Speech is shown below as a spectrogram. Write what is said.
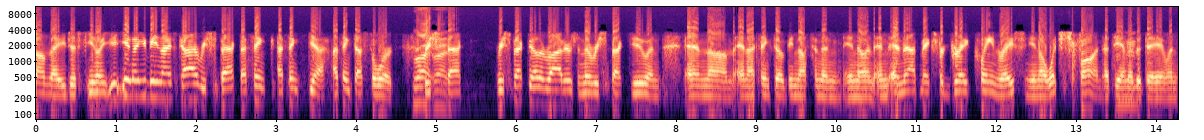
something that you just you know you you know you be a nice guy respect. I think I think yeah I think that's the word. Right. respect respect the other riders and they'll respect you and and um and I think there'll be nothing and you know and, and and that makes for great clean racing you know which is fun at the end of the day when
